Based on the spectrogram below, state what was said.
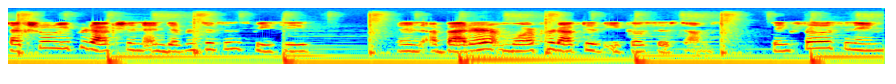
sexual reproduction and differences in species, and a better, more productive ecosystem. Thanks for listening.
